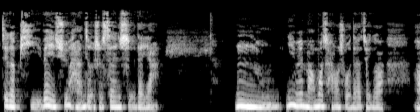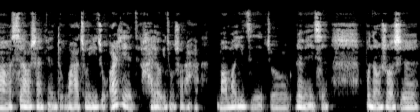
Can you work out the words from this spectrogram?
这个脾胃虚寒者是参食的呀，嗯，因为毛毛常说的这个。啊，是药三分毒啊，中医主，而且还有一种说法，毛毛一直就认为是不能说是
